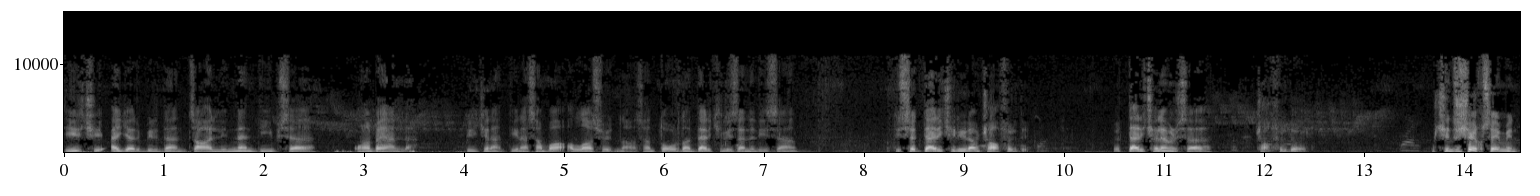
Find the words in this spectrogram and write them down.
Deyir ki, əgər birdən cahillindən deyibsə, ona bəyənlə. Bilginən, deyinə, sən bax, Allah söydün, sən doğrudan dərk edirsən, nə deyirsən? Deyirsə, dərk eləyirəm, kafirdir. Dərk eləmirsə, kafir deyil. İkinci Şeyx Hüseymin.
